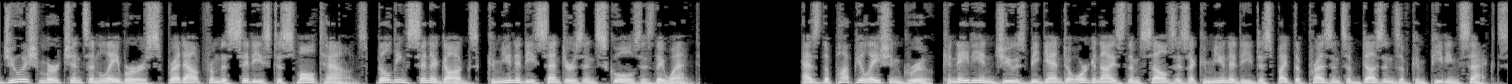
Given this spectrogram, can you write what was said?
Jewish merchants and laborers spread out from the cities to small towns, building synagogues, community centers and schools as they went. As the population grew, Canadian Jews began to organize themselves as a community despite the presence of dozens of competing sects.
